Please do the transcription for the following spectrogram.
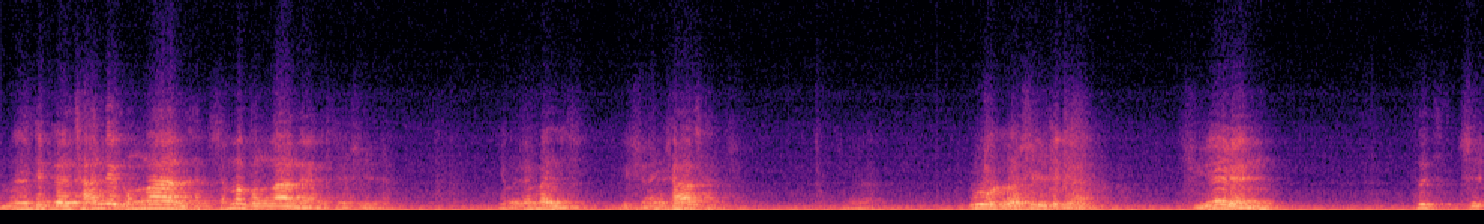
那么这个禅的公案，它什么公案呢？就是有人问这个玄沙禅师，如何是这个学人自己事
